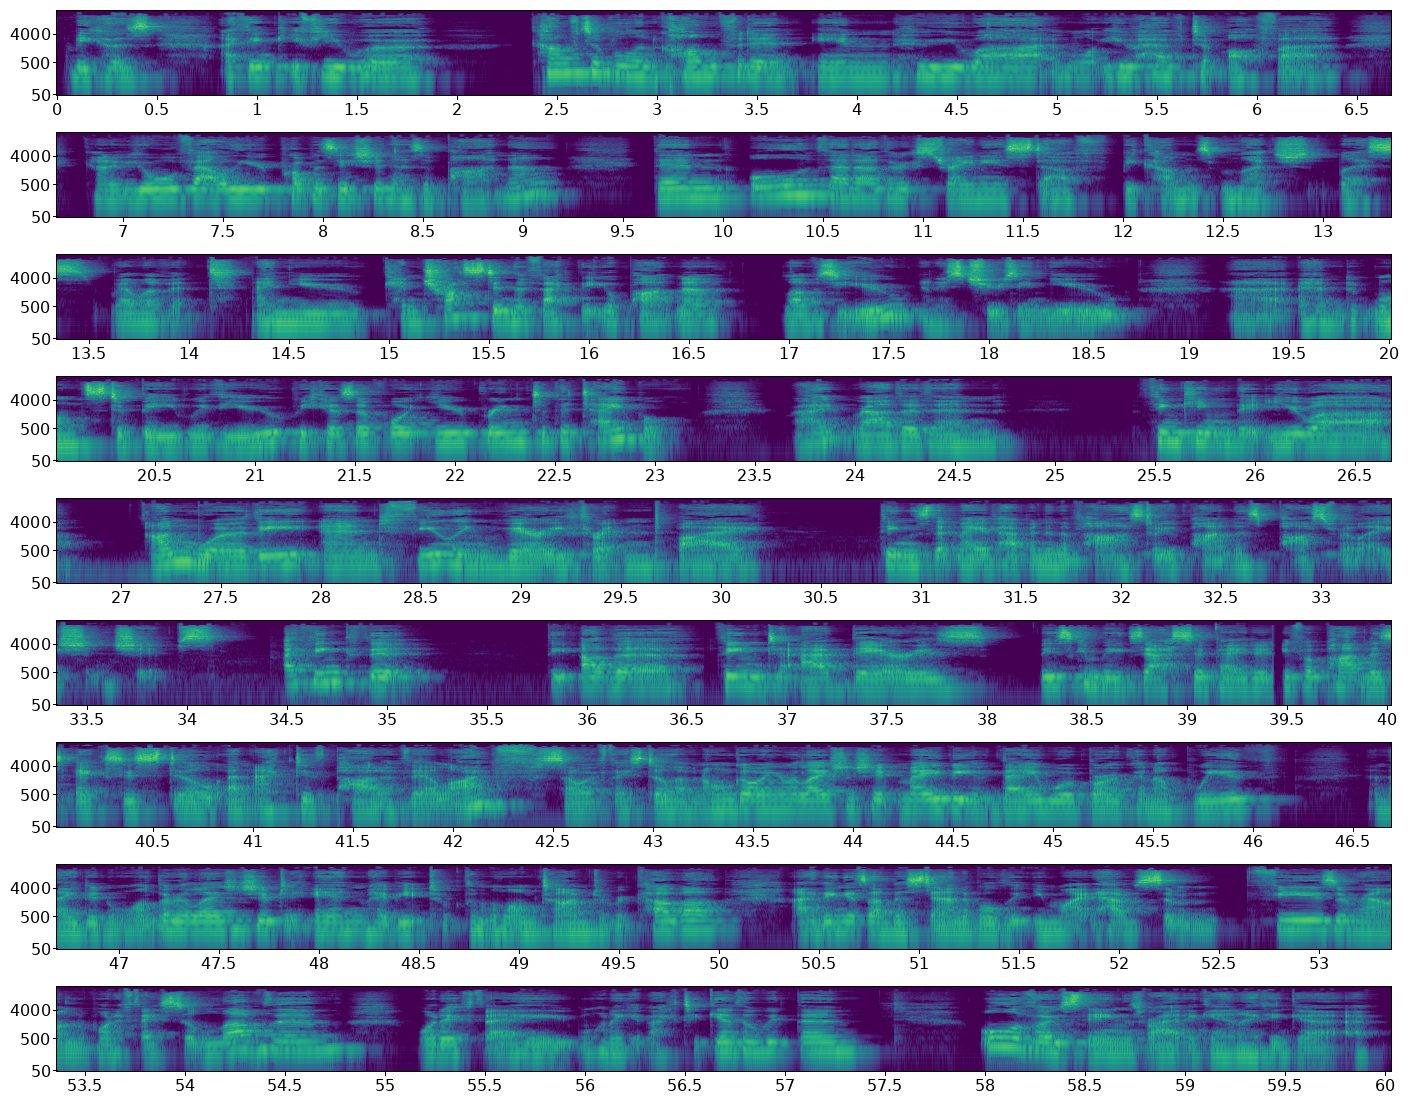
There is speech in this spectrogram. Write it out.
Because I think if you were comfortable and confident in who you are and what you have to offer, kind of your value proposition as a partner, then all of that other extraneous stuff becomes much less relevant. And you can trust in the fact that your partner loves you and is choosing you uh, and wants to be with you because of what you bring to the table, right? Rather than thinking that you are unworthy and feeling very threatened by things that may have happened in the past or your partner's past relationships. I think that the other thing to add there is this can be exacerbated if a partner's ex is still an active part of their life. So if they still have an ongoing relationship, maybe if they were broken up with and they didn't want the relationship to end, maybe it took them a long time to recover. I think it's understandable that you might have some fears around what if they still love them? What if they want to get back together with them? All of those things, right? Again, I think are,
